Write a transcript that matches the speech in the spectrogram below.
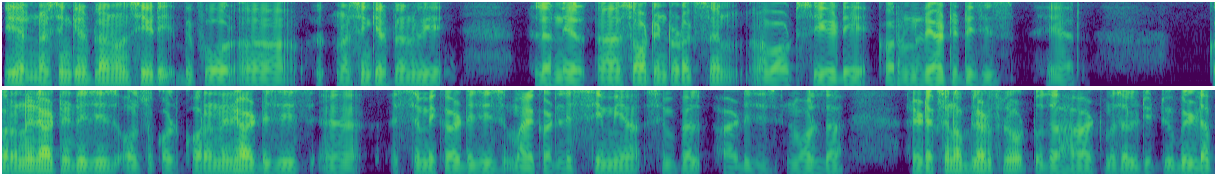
Here nursing care plan on CAD. Before uh, nursing care plan we learn here uh, short introduction about CAD coronary artery disease here. Coronary artery disease also called coronary heart disease, uh, ischemic heart disease, myocardial ischemia, simple heart disease involve the reduction of blood flow to the heart muscle due to build up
